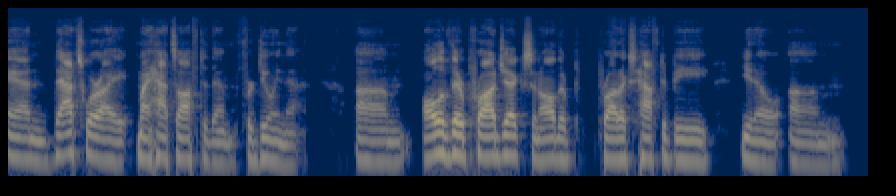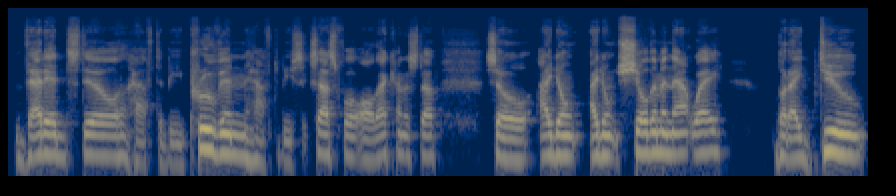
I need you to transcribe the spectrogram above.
And that's where I my hats off to them for doing that. Um, all of their projects and all their products have to be, you know, um, vetted still have to be proven have to be successful all that kind of stuff. So i don't i don't shill them in that way but i do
